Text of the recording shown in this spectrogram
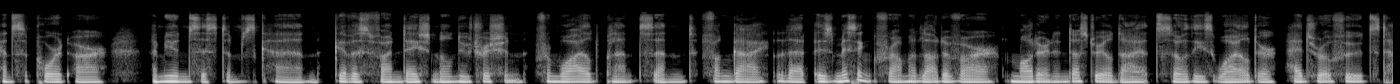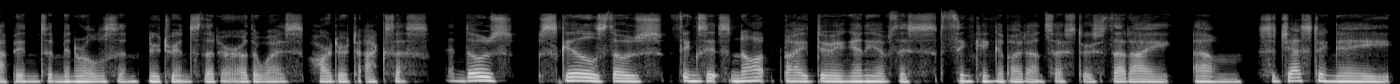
can support our immune systems, can give us foundational nutrition from wild plants and fungi that is missing from a lot of our modern industrial diets. So these wilder hedgerow foods tap into minerals and nutrients that are otherwise harder to access. And those skills, those things, it's not by doing any of this thinking about ancestors that I am suggesting a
